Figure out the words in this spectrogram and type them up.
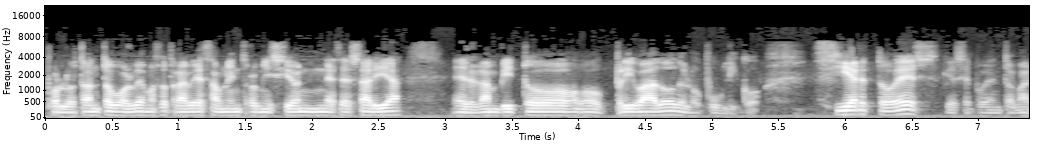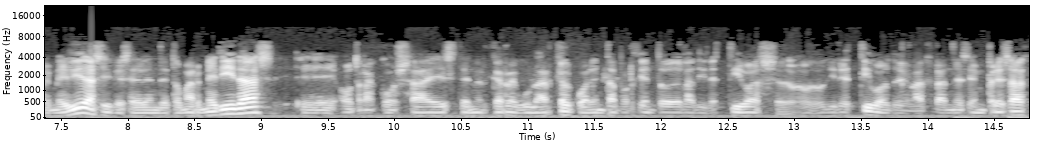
Por lo tanto, volvemos otra vez a una intromisión necesaria en el ámbito privado de lo público. Cierto es que se pueden tomar medidas y que se deben de tomar medidas. Eh, otra cosa es tener que regular que el 40% de las directivas o directivos de las grandes empresas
